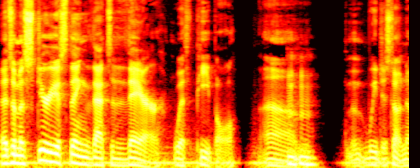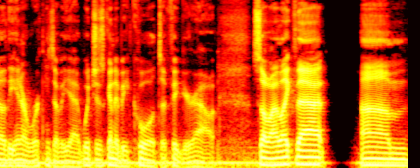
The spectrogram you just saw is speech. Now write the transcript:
it's a mysterious thing that's there with people. Um, We just don't know the inner workings of it yet, which is going to be cool to figure out. So I like that. Um,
